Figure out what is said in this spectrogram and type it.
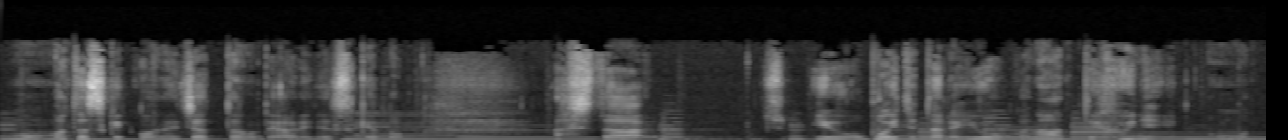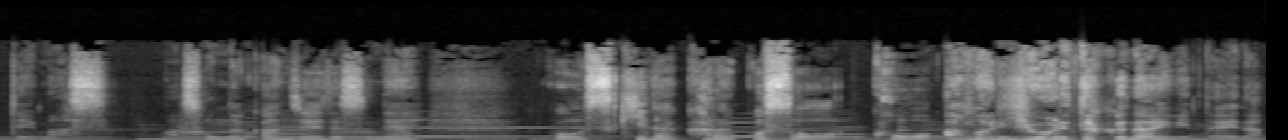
もうまたすけくんは寝ちゃったのであれですけど明日覚えてたら言おうかなっていうふうに思っています。まあ、そんな感じでですねこう好きだからこそこうあまり言われたくないみたいな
